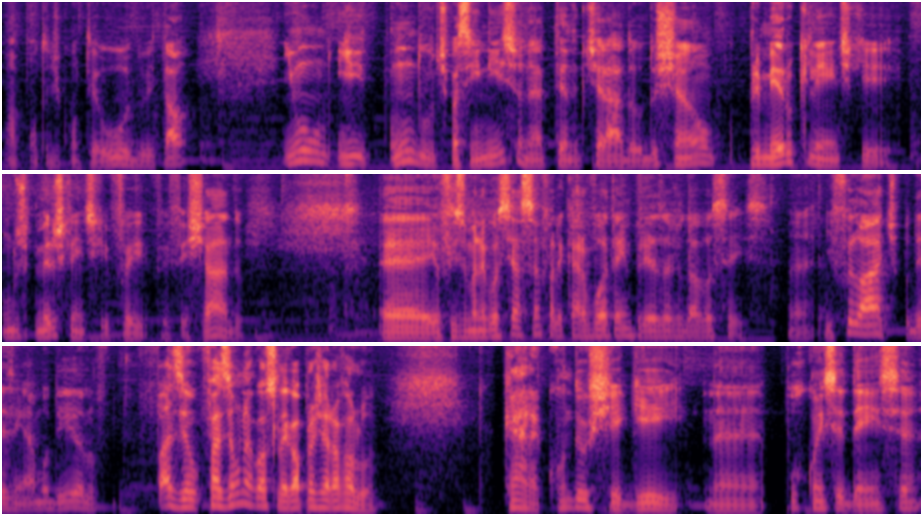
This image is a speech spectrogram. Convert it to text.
uma ponta de conteúdo e tal. E um, e um do, tipo assim, início, né, tendo que tirar do, do chão, o primeiro cliente que, um dos primeiros clientes que foi, foi fechado, é, eu fiz uma negociação e falei, cara, vou até a empresa ajudar vocês. né? E fui lá, tipo, desenhar modelo, fazer, fazer um negócio legal para gerar valor. Cara, quando eu cheguei, né, por coincidência,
